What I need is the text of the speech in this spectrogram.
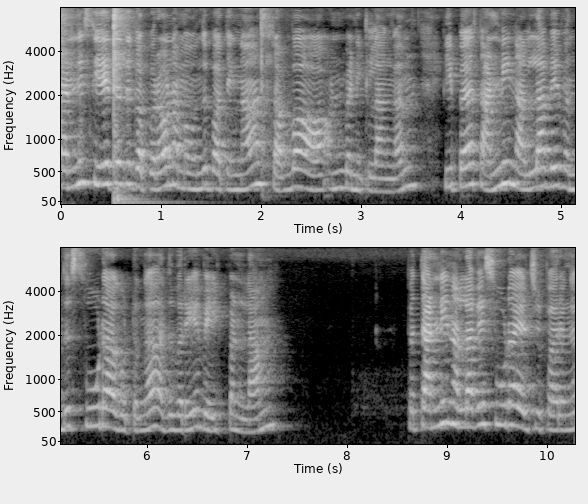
தண்ணி சேர்த்ததுக்கப்புறம் நம்ம வந்து பார்த்திங்கன்னா ஸ்டவ்வை ஆன் பண்ணிக்கலாங்க. இப்போ தண்ணி நல்லாவே வந்து சூடாகட்டுங்க. அது வரையும் வெயிட் பண்ணலாம். இப்போ தண்ணி நல்லாவே சூடாயிடுச்சு பாருங்க.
